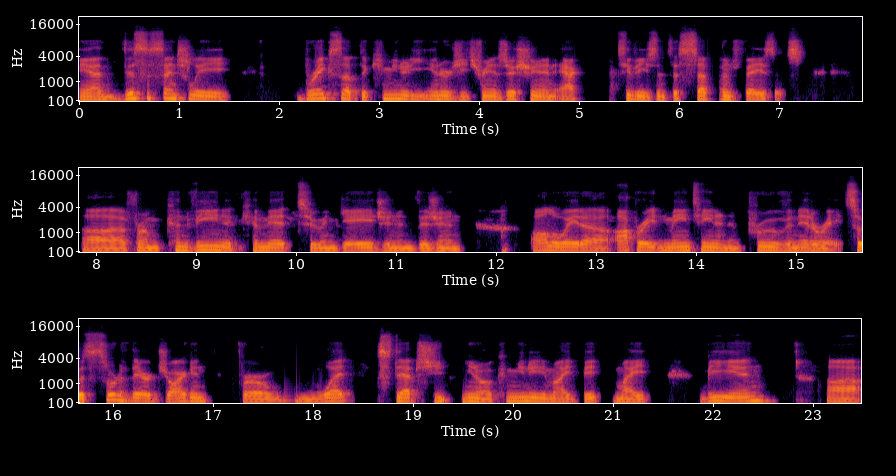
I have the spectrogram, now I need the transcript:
And this essentially breaks up the community energy transition activities into seven phases uh, from convene and commit to engage and envision, all the way to operate and maintain and improve and iterate. So it's sort of their jargon for what steps you, you know a community might be might be in. Uh,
